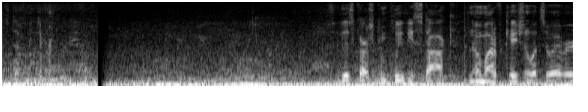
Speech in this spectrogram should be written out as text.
It's definitely different. So this car's completely stock, no modification whatsoever.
